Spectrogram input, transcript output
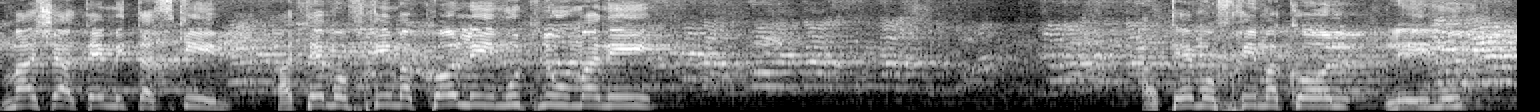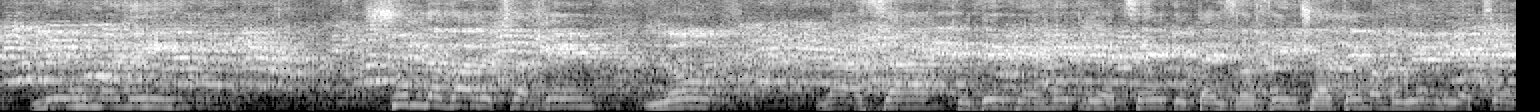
מה שאתם מתעסקים. אתם הופכים הכל לעימות לאומני. אתם הופכים הכל לעימות לאומני. שום דבר אצלכם לא נעשה כדי באמת לייצג את האזרחים שאתם אמורים לייצג.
